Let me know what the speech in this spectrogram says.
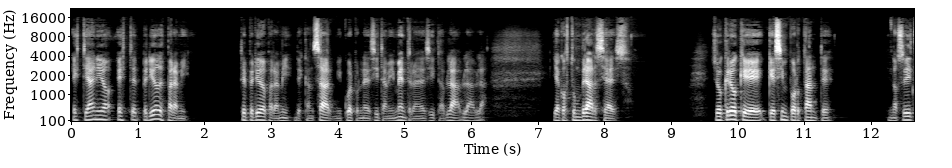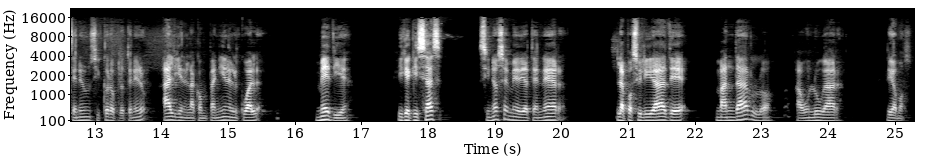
Este año, este periodo es para mí. Este periodo para mí. Descansar. Mi cuerpo necesita, mi mente lo necesita, bla, bla, bla. Y acostumbrarse a eso. Yo creo que, que es importante no sé si tener un psicólogo, pero tener alguien en la compañía en el cual medie y que quizás, si no se media, tener la posibilidad de mandarlo a un lugar, digamos,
